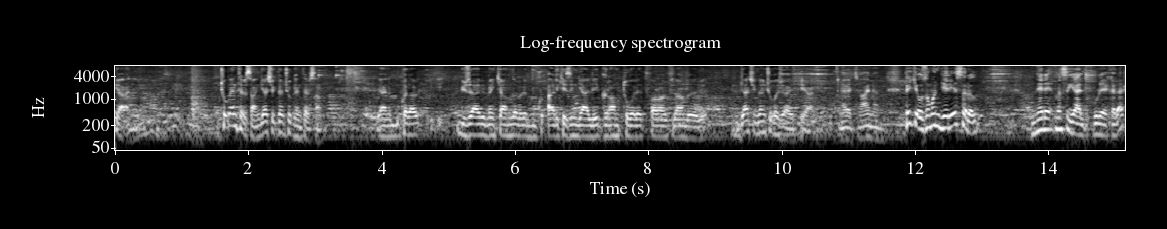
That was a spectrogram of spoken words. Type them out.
Yani çok enteresan. Gerçekten çok enteresan. Yani bu kadar güzel bir mekanda böyle bu herkesin geldiği grand tuvalet falan filan böyle gerçekten çok acayip yani. Evet aynen. Peki o zaman geriye saralım. Nere, nasıl geldik buraya kadar?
